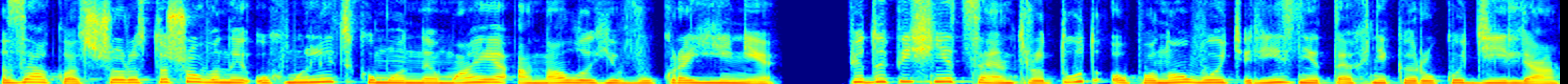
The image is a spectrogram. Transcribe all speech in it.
Заклад, що розташований у Хмельницькому, не має аналогів в Україні. Підопічні центру тут опановують різні техніки рукоділля.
